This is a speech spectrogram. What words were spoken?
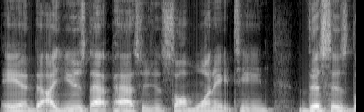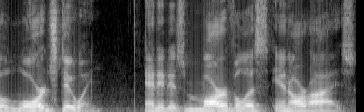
And I used that passage in Psalm 118. This is the Lord's doing, and it is marvelous in our eyes.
